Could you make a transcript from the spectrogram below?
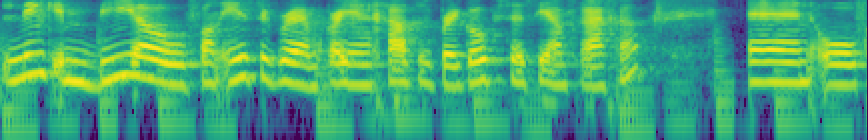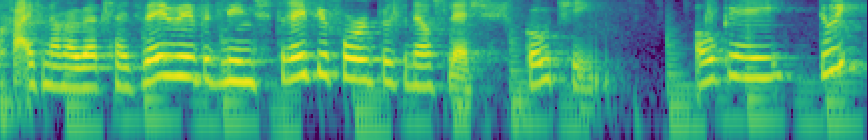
link in bio van Instagram kan je een gratis break-open sessie aanvragen. En of ga even naar mijn website www.lean-forward.nl slash coaching. Oké, doei!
